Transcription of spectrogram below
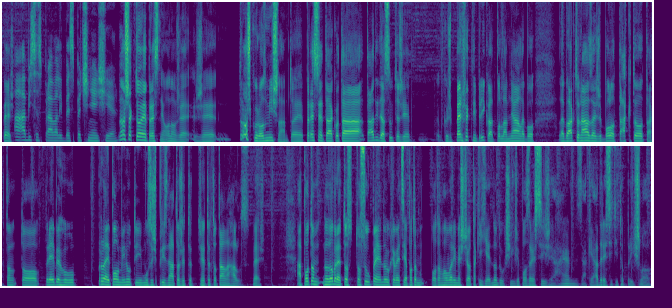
vieš. A aby sa správali bezpečnejšie. No však to je presne ono, že, že trošku rozmýšľam. To je presne tá, ako tá, tá Adidas súťaž je akože perfektný príklad podľa mňa, lebo lebo ak to naozaj že bolo takto, tak to, to v priebehu prvej pol minúty musíš prísť na to, že to, že to je totálna halus, vieš. A potom, no dobre, to, to sú úplne jednoduché veci a potom, potom hovorím ešte o takých jednoduchších, že pozrieš si, že ja neviem, z aké adresy ti to prišlo.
